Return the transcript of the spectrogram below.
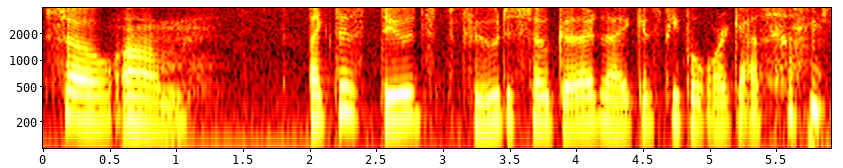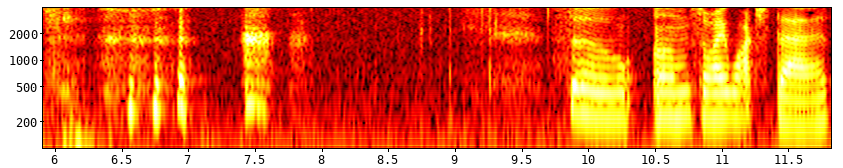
so um, like this dude's food is so good that it gives people orgasms. So, um, so I watched that,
